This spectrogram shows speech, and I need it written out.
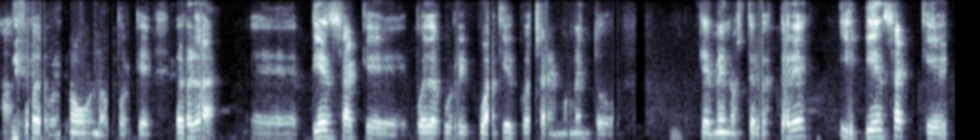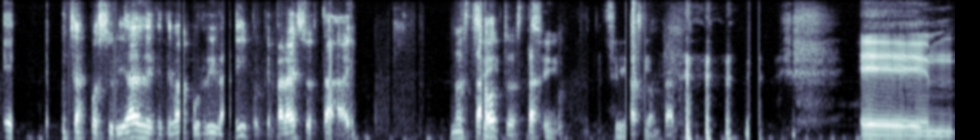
a fuego, no uno, porque es verdad, eh, piensa que puede ocurrir cualquier cosa en el momento que menos te lo esperes y piensa que Sí. hay muchas posibilidades de que te va a ocurrir a ti, porque para eso estás ahí. No está Sí, otro, estás sí, frontal. Eh,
